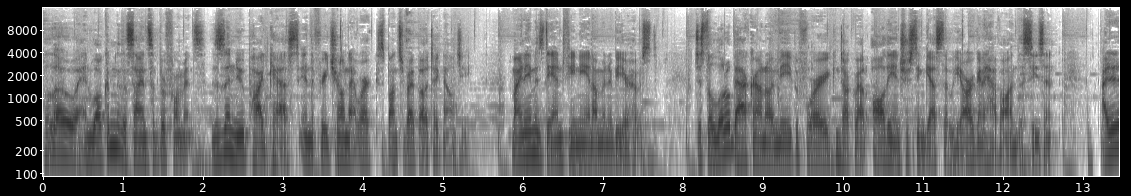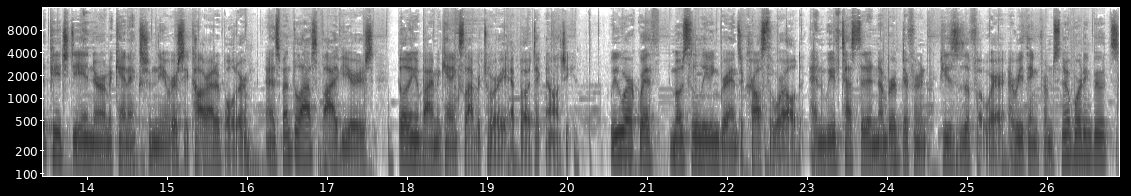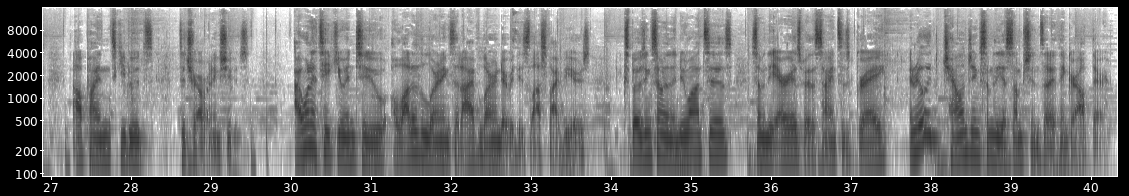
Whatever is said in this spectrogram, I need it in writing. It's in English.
Hello, and welcome to the Science of Performance. This is a new podcast in the Freetrail Network sponsored by BOA Technology. My name is Dan Feeney, and I'm going to be your host. Just a little background on me before we can talk about all the interesting guests that we are going to have on this season. I did a PhD in neuromechanics from the University of Colorado Boulder, and I spent the last five years building a biomechanics laboratory at BOA Technology. We work with most of the leading brands across the world, and we've tested a number of different pieces of footwear, everything from snowboarding boots, alpine ski boots, to trail running shoes. I want to take you into a lot of the learnings that I've learned over these last five years, exposing some of the nuances, some of the areas where the science is gray, and really challenging some of the assumptions that I think are out there.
